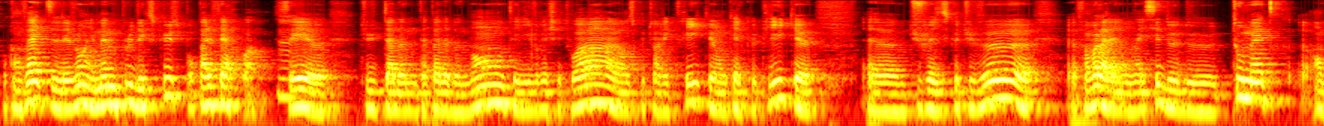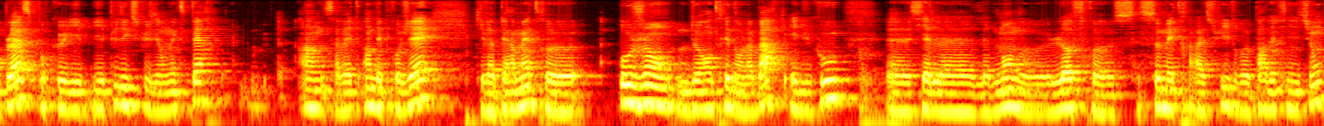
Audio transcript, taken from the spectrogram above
pour qu'en fait, les gens aient même plus d'excuses pour pas le faire, quoi. Mmh. C'est, euh, tu t'abonnes, t'as pas d'abonnement, t'es livré chez toi, euh, en scooter électrique, en quelques clics, euh, tu choisis ce que tu veux. Euh, enfin voilà, on a essayé de, de tout mettre en place pour qu'il y, ait plus d'excuses. Et on espère, un, ça va être un des projets qui va permettre aux gens de rentrer dans la barque et du coup, euh, si elle la, la demande, euh, l'offre euh, se mettra à suivre par définition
